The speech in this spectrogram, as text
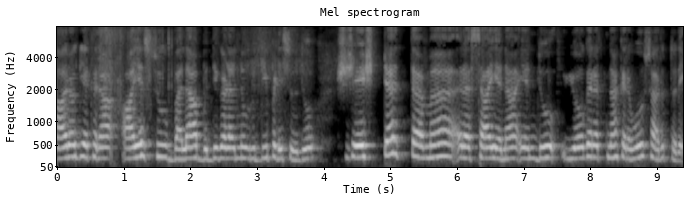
ಆರೋಗ್ಯಕರ, ಆಯಸ್ಸು, ಬಲ, ಬುದ್ಧಿಗಳನ್ನು ವೃದ್ಧಿಪಡಿಸುವುದು ಶ್ರೇಷ್ಠತಮ ರಸಾಯನ ಎಂದು ಯೋಗರತ್ನಾಕರವು ಸಾರುತ್ತದೆ.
